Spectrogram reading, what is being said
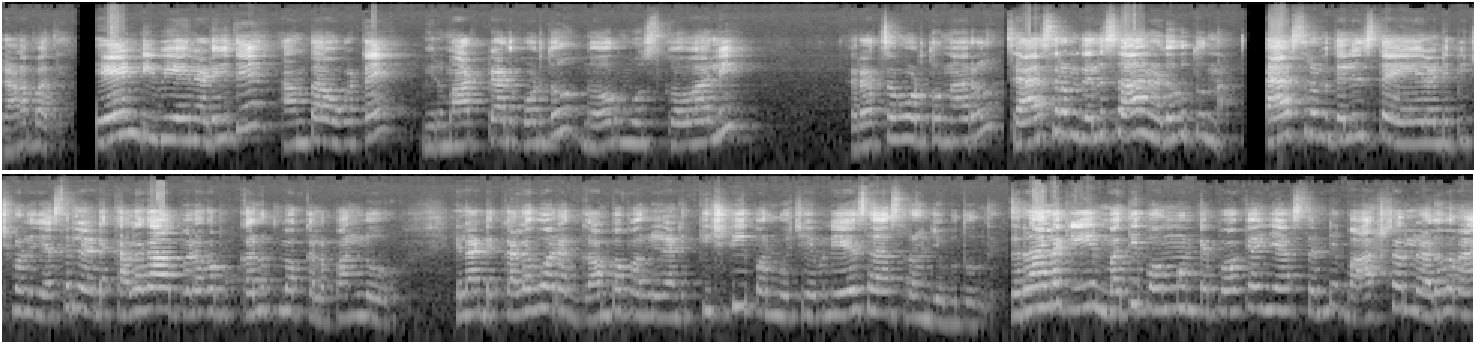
గణపతి. ఏంటి ఇవి అని అడిగితే అంతా ఒకటే. మీరు మాట్లాడకూడదు నోరు మూసుకోవాలి. రెచ్చగొడుతున్నారు. శాస్త్రం తెలుసా అని అడుగుతున్నా. శాస్త్రం తెలిస్తే ఇలాంటి పిచ్చి పనులు చేస్తారు. ఇలాంటి కలగా పిలగపు కలుపు మొక్కల పనులు ఇలాంటి కలగోర గంప పనులు ఇలాంటి కిచిటీ పనులు చేయమని ఏ శాస్త్రం చెబుతుంది? జనాలకి మతి పొమ్మంటే పోకేం చేస్తుంది మాస్టర్లు అడగరా?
